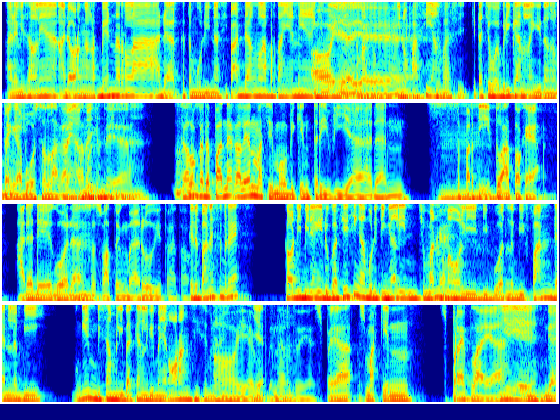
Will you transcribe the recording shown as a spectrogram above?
ada misalnya ada orang ngangkat banner lah, ada ketemu di nasi padang lah pertanyaannya Oh, gitu. iya, Itu iya, termasuk iya, iya. inovasi yang Inovasi. kita coba berikan lah gitu. supaya nggak bosen lah Supaya nggak bosen gitu sih. ya. Hmm. Kalau ke depannya kalian masih mau bikin trivia dan seperti itu atau kayak ada deh gue ada sesuatu yang baru gitu atau Ke depannya sebenarnya kalau di bidang edukasi sih nggak mau ditinggalin, cuman Oke. mau li- dibuat lebih fun dan lebih mungkin bisa melibatkan lebih banyak orang sih sebenarnya. oh iya Iya. benar tuh ya supaya semakin spread lah ya. Iya, iya, nggak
